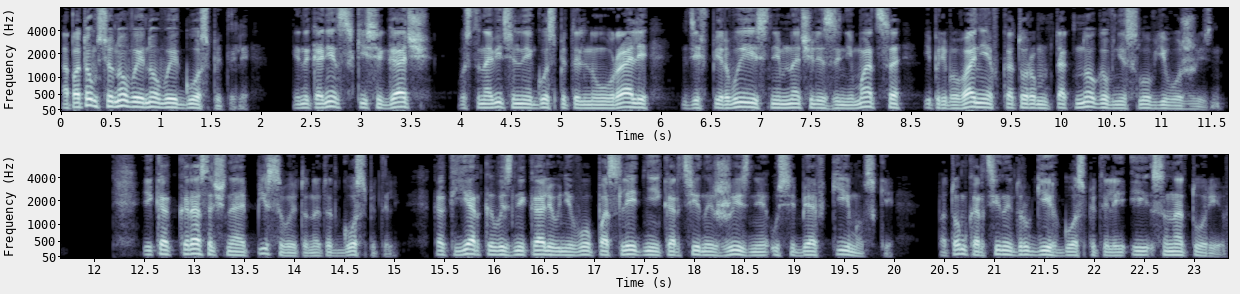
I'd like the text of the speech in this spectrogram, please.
А потом все новые и новые госпитали. И, наконец, Кисигач, восстановительный госпиталь на Урале, где впервые с ним начали заниматься и пребывание в котором так много внесло в его жизнь. И как красочно описывает он этот госпиталь, как ярко возникали у него последние картины жизни у себя в Кимовске, потом картины других госпиталей и санаториев.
